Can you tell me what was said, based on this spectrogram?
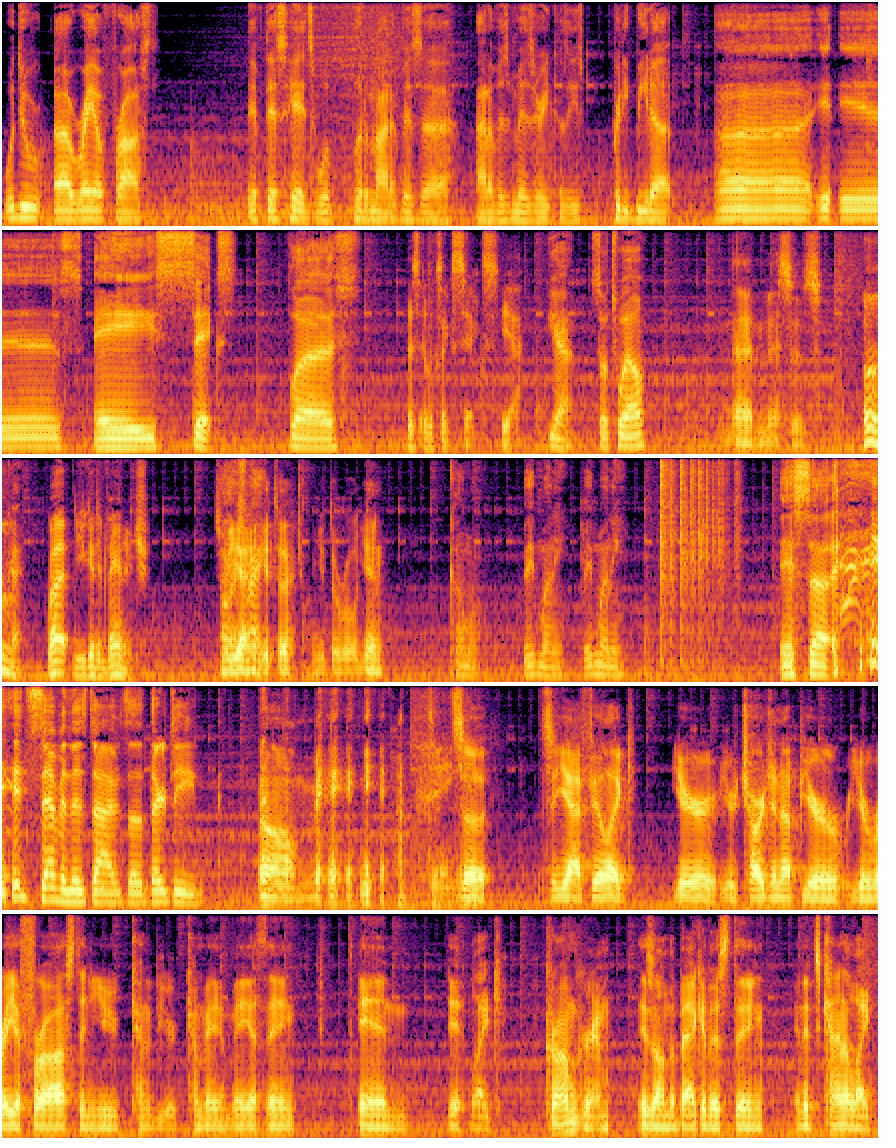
we'll do uh, Ray of Frost. If this hits, we'll put him out of his uh out of his misery because he's pretty beat up. Uh, it is a six plus This it looks like six. Yeah. yeah, so twelve. That misses. Okay. But you get advantage. So Oh, yeah, right. you get to you get to roll again. Come on, big money, big money. It's uh, it's seven this time, so thirteen. Oh man, yeah. Dang. So, so yeah, I feel like you're you're charging up your your ray of frost, and you kind of do your kamehameha thing, and it like Cromgrim is on the back of this thing, and it's kind of like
